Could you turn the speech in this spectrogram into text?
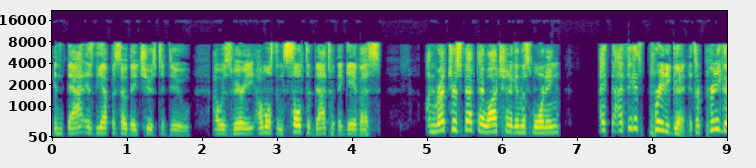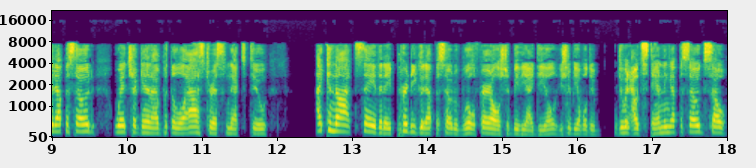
and that is the episode they choose to do. I was very almost insulted that's what they gave us. On retrospect, I watched it again this morning. I, th- I think it's pretty good. It's a pretty good episode, which again, I put the little asterisk next to. I cannot say that a pretty good episode of Will Ferrell should be the ideal. You should be able to do an outstanding episode. So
